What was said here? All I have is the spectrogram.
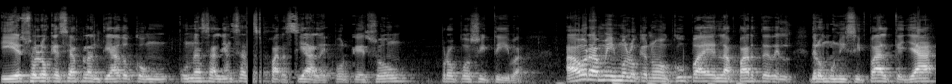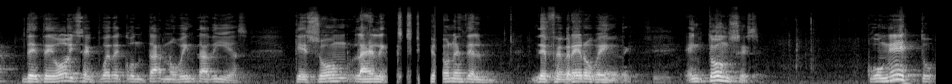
Y eso es lo que se ha planteado con unas alianzas parciales, porque son propositivas. Ahora mismo lo que nos ocupa es la parte de lo municipal, que ya desde hoy se puede contar 90 días, que son las elecciones del, de febrero 20. Entonces, con esto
